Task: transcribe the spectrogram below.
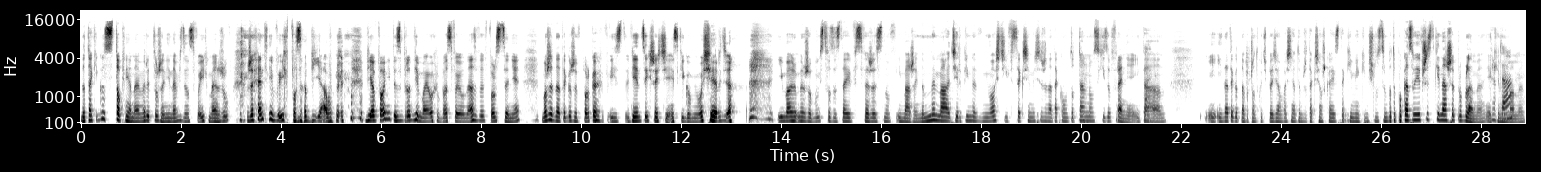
do takiego stopnia na emeryturze nienawidzą swoich mężów, że chętnie by ich pozabijały. W Japonii te zbrodnie mają chyba swoją nazwę, w Polsce nie. Może dlatego, że w Polkach jest więcej chrześcijańskiego miłosierdzia i mężobójstwo zostaje w sferze snów i marzeń. No my ma, cierpimy w miłości i w seksie myślę, że na taką totalną schizofrenię i ta... Tak. I, I dlatego na początku ci powiedziałam właśnie o tym, że ta książka jest takim jakimś lustrem, bo to pokazuje wszystkie nasze problemy, jakie Prawda? my mamy.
